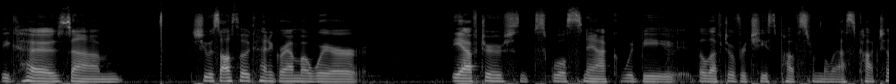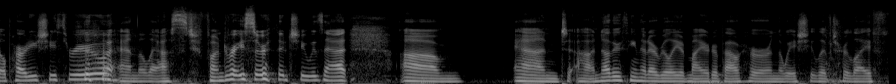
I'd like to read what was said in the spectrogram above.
because um, she was also the kind of grandma where the after school snack would be the leftover cheese puffs from the last cocktail party she threw and the last fundraiser that she was at. Um, and uh, another thing that I really admired about her and the way she lived her life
